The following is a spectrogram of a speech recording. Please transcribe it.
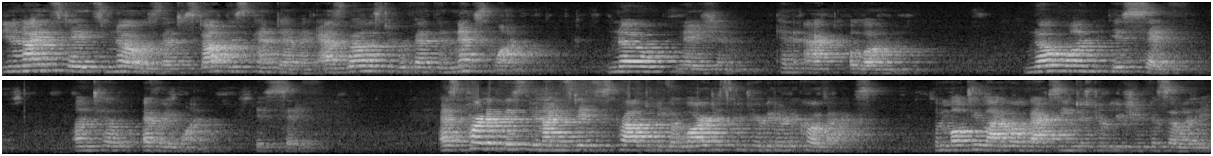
The United States knows that to stop this pandemic, as well as to prevent the next one, no nation can act alone. No one is safe until everyone is safe. As part of this, the United States is proud to be the largest contributor to COVAX, the multilateral vaccine distribution facility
